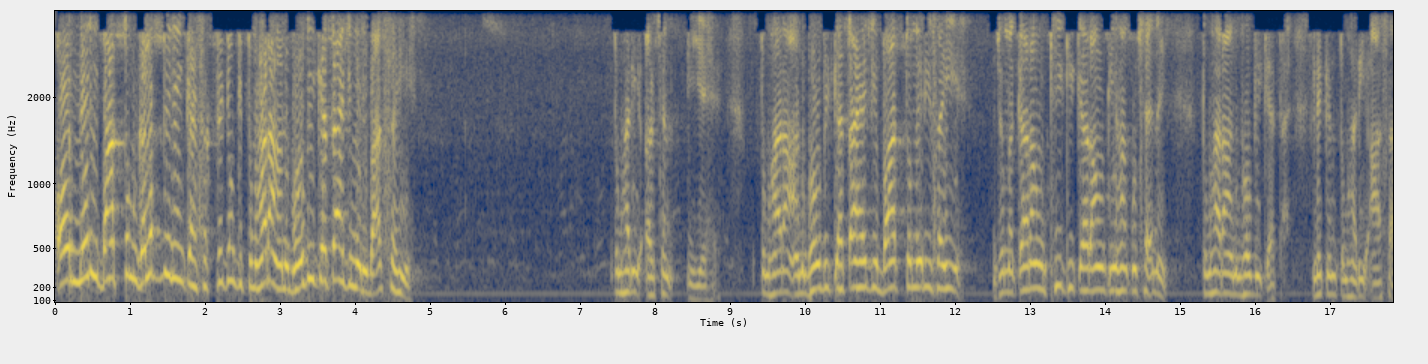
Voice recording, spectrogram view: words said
और मेरी बात तुम गलत भी नहीं कह सकते, क्योंकि तुम्हारा अनुभव भी कहता है कि मेरी बात सही है। तुम्हारी अड़चन ये है। तुम्हारा अनुभव भी कहता है कि बात तो मेरी सही है। जो मैं कह रहा हूँ, ठीक ही कह रहा हूँ कि यहाँ कुछ है नहीं। तुम्हारा अनुभव भी कहता है, लेकिन तुम्हारी आशा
